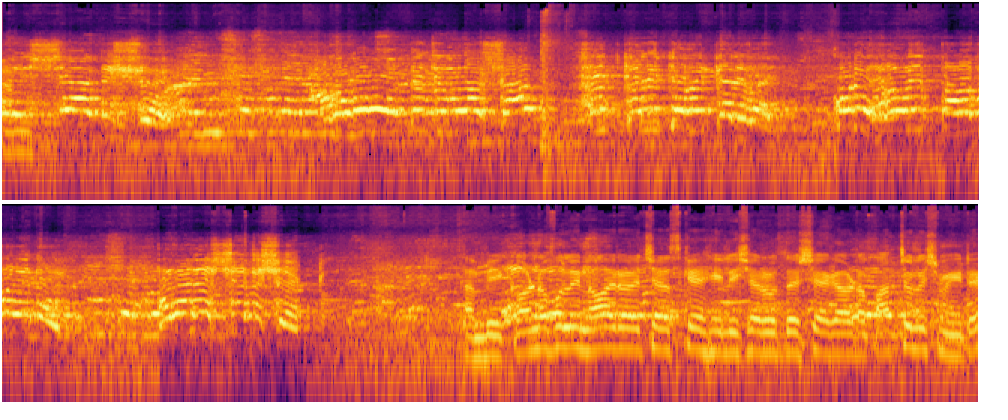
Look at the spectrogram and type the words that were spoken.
এমবি কর্ণফুলি নয় রয়েছে আজকে ইলিশার উদ্দেশ্যে এগারোটা পাঁচচল্লিশ মিনিটে।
